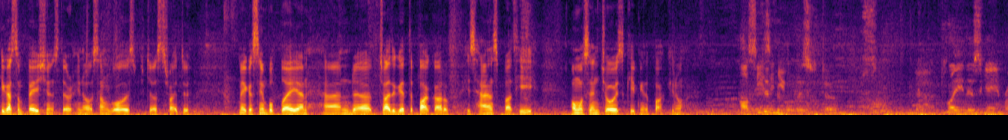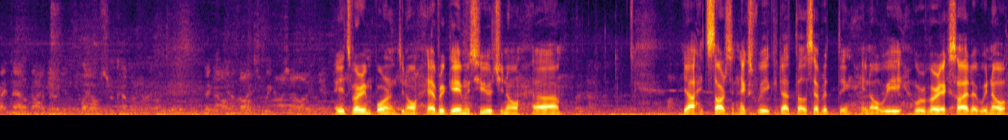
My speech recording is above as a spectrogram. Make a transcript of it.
he got some patience there. You know, some goalies just try to make a simple play and and try to get the puck out of his hands, but he almost enjoys keeping the puck. You know. all season. You, is to uh, play this game right now, knowing that the playoffs are coming next, you know, next week or so? It's very important, you know. Every game is huge, you know. Uh, yeah, it starts next week. That tells everything. You know, we we're very excited. We know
